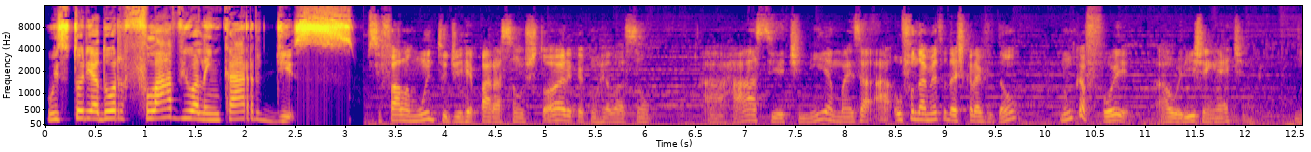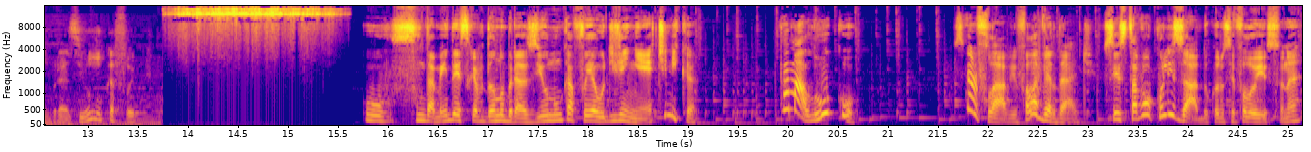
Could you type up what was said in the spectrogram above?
O historiador Flávio Alencar diz: Se fala muito de reparação histórica com relação à raça e etnia, mas a, a, o fundamento da escravidão nunca foi a origem étnica. No Brasil, nunca foi. O fundamento da escravidão no Brasil nunca foi a origem étnica? Tá maluco? Senhor Flávio, fala a verdade. Você estava alcoolizado quando você falou isso, né?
